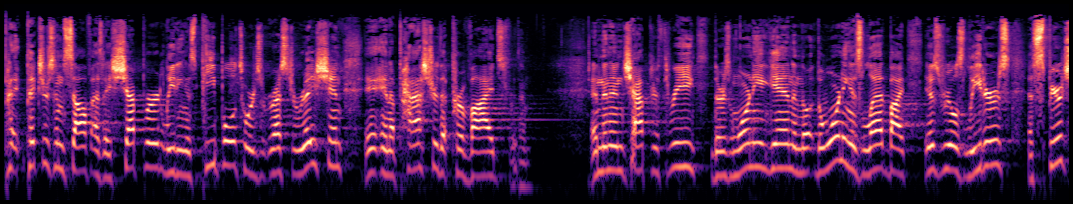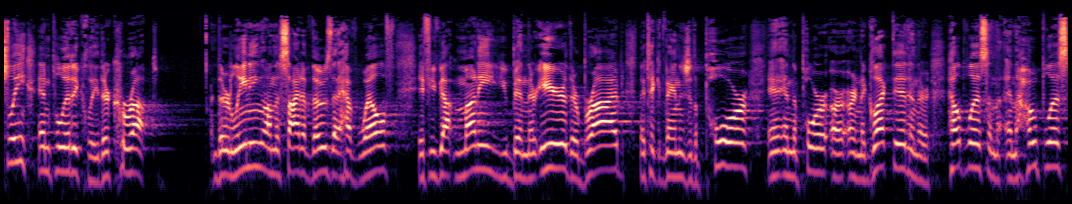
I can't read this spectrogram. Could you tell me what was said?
p- pictures himself as a shepherd leading his people towards restoration in, in a pasture that provides for them. And then in chapter 3, there's warning again, and the, the warning is led by Israel's leaders, uh, spiritually and politically. They're corrupt. They're leaning on the side of those that have wealth. If you've got money, you bend their ear, they're bribed, they take advantage of the poor, and, and the poor are, are, neglected and they're helpless and, and hopeless,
